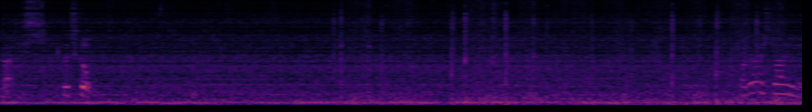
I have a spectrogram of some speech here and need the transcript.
Nice. Let's go. How do I start again?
